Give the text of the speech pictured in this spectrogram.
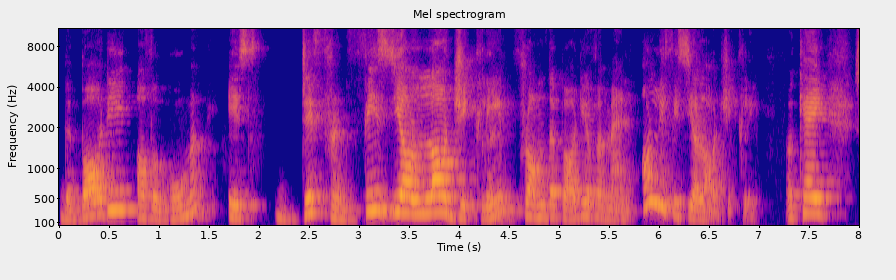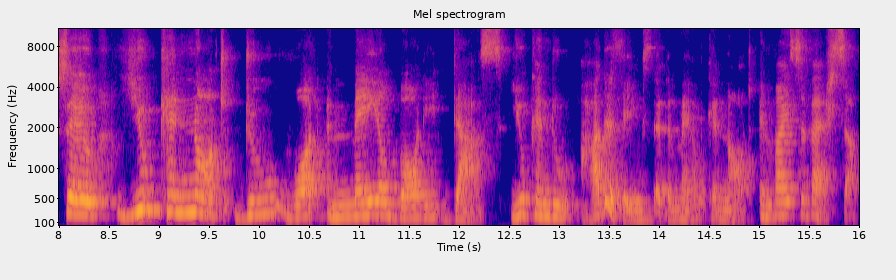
The body of a woman is different physiologically from the body of a man, only physiologically. Okay, so you cannot do what a male body does. You can do other things that a male cannot, and vice versa.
